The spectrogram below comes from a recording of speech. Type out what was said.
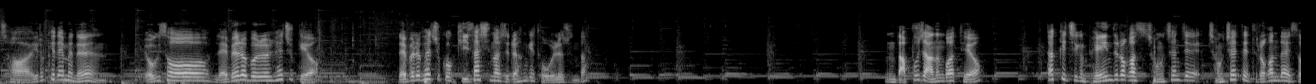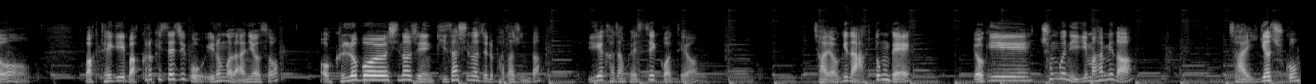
자 이렇게 되면은 여기서 레벨업을 해줄게요. 레벨업 해주고 기사 시너지를 한 개 더 올려준다? 음, 나쁘지 않은 것 같아요. 딱히 지금 베인 들어가서 정찰제, 정찰 때 들어간다 해서 막 덱이 막 그렇게 세지고 이런 건 아니어서 어, 글로벌 시너지인 기사 시너지를 받아준다? 이게 가장 베스트일 것 같아요. 자, 여기는 악동덱. 여기 충분히 이기만 합니다. 자, 이겨주고.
